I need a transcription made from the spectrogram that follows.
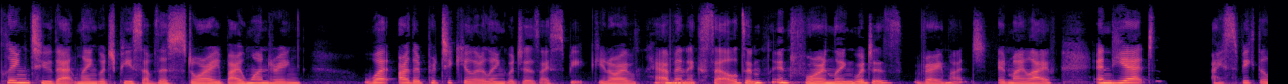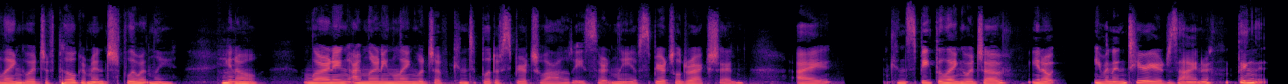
cling to that language piece of this story by wondering what are the particular languages I speak? You know, I haven't mm. excelled in, in foreign languages very much in my life. And yet I speak the language of pilgrimage fluently. Mm. You hmm. know, learning, I'm learning the language of contemplative spirituality, certainly of spiritual direction. I can speak the language of, you know, even interior design or thing,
